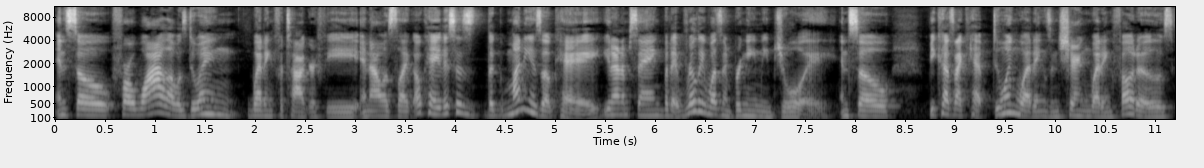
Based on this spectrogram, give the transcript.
And so for a while I was doing wedding photography and I was like, okay, this is the money is okay, you know what I'm saying? But it really wasn't bringing me joy. And so because I kept doing weddings and sharing wedding photos,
